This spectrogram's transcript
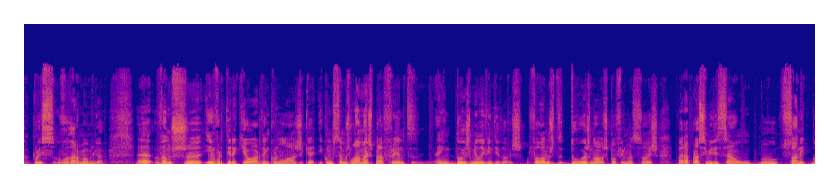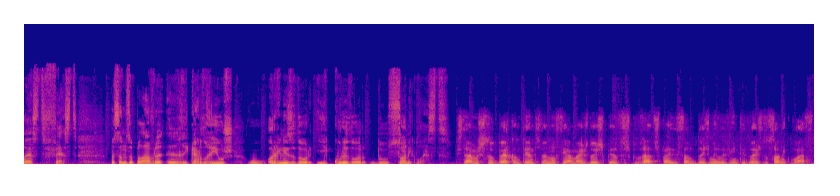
ok. Por isso vou dar o meu melhor. Uh, vamos uh, inverter aqui a ordem cronológica e começamos lá mais para a frente em 2022. Falamos de duas novas confirmações para a próxima edição do Sonic Blast Fest. Passamos a palavra a Ricardo Rios, o organizador e curador do Sonic Blast. Estamos super contentes de anunciar mais dois pesos pesados para a edição de 2022 do Sonic Blast.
